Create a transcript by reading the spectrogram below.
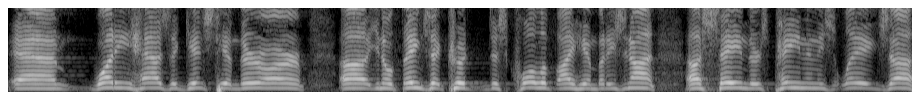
and what he has against him, there are uh, you know things that could disqualify him, but he's not uh, saying there's pain in his legs uh,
